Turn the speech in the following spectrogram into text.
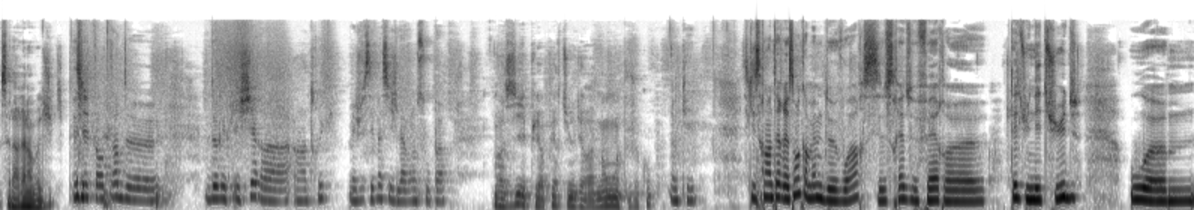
salariale en Belgique. J'étais en train de, de réfléchir à, à un truc, mais je sais pas si je l'avance ou pas. Vas-y, et puis après tu me diras non, et puis je coupe. Ok. Ce qui serait intéressant quand même de voir, ce serait de faire euh, peut-être une étude où, euh,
